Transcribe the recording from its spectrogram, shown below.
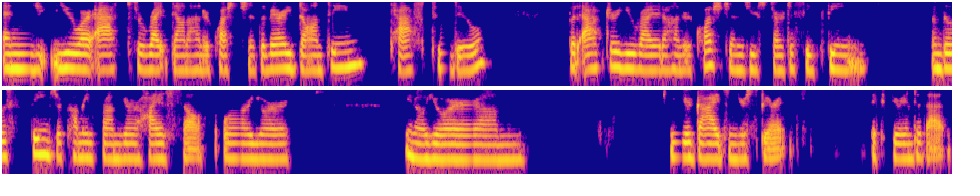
And you are asked to write down 100 questions. It's a very daunting task to do. But after you write 100 questions, you start to see themes. And those themes are coming from your highest self or your, you know, your, um, your guides and your spirits, if you're into that.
